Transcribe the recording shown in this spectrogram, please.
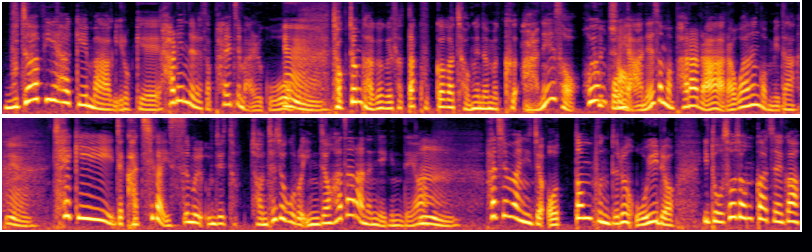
무자비하게 막 이렇게 할인을 해서 팔지 말고 예. 적정 가격에서 딱 국가가 정해놓으면 그 안에서 허용 범위 안에서만 팔아라라고 하는 겁니다. 예. 책이 이제 가치가 있음을 이제 전체적으로 인정하자라는 얘기인데요. 음. 하지만 이제 어떤 분들은 오히려 이 도서정가제가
